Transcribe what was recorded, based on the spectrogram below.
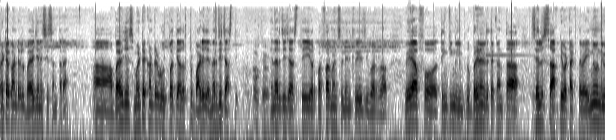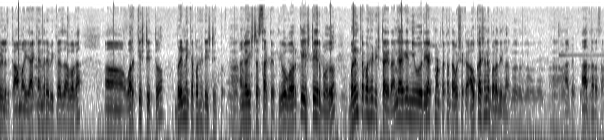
ಮೈಟೋಕಾಂಟ್ರಿಯಲ್ ಬಯೋಜೆನೆಸಿಸ್ ಅಂತಾರೆ. ಬಯೋಜೆನಿಸ್ ಮೈಟೋಕಾಂಟ್ರಿಯಲ್ ಉತ್ಪತ್ತಿ ಆದಷ್ಟು ಬಾಡಿಲಿ ಎನರ್ಜಿ ಜಾಸ್ತಿ. ಎನರ್ಜಿ ಜಾಸ್ತಿ your performance will increase your way of thinking will improve ಬ್ರೈನಲ್ಲಿರ್ತಕ್ಕಂಥ ಸೆಲ್ಸ್ ಆಕ್ಟಿವೇಟ್ ಆಗ್ತವೆ. ಇನ್ನೂ ನೀವು ಹೇಳಿದ್ರೆ ಕಾಮಾಗಿ ಯಾಕಂದರೆ ಬಿಕಾಸ್ ಅವಾಗ ವರ್ಕ್ ಇಷ್ಟಿತ್ತು ಬ್ರೈನ್ ಕೆಪಾಸಿಟಿ ಇಷ್ಟಿತ್ತು. ಹಂಗಾಗಿ ಸ್ಟ್ರೆಸ್ ಆಗ್ತೈತಿ ಇವಾಗ ವರ್ಕ್ ಇಷ್ಟೇ ಇರ್ಬೋದು ಬ್ರೈನ್ ಕೆಪಾಸಿಟಿ ಇಷ್ಟ ಆಗಿದೆ. ಹಂಗಾಗಿ ನೀವು ರಿಯಾಕ್ಟ್ ಮಾಡ್ತಕ್ಕಂಥ ಅವಶ್ಯಕ ಅವಕಾಶನೇ ಬರೋದಿಲ್ಲ ಆ ಥರ ಸರ್.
